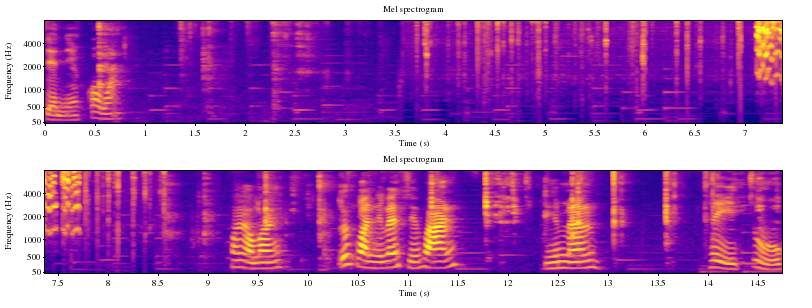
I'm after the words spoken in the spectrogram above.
咸也够啊。朋友们，如果你们喜欢，你们可以煮，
